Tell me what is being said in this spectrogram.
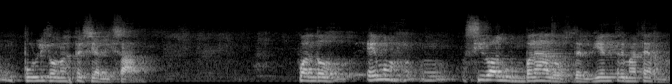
un público no especializado. Cuando hemos sido alumbrados del vientre materno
